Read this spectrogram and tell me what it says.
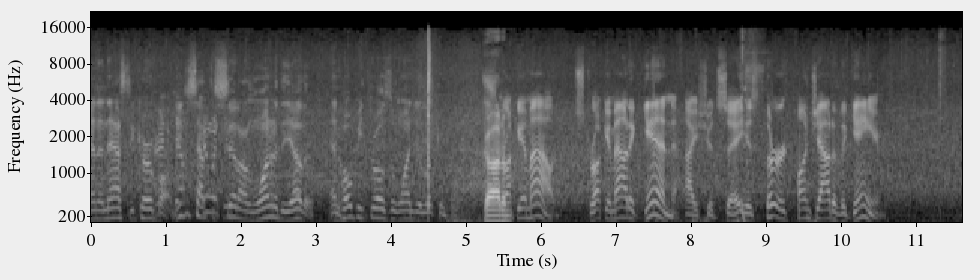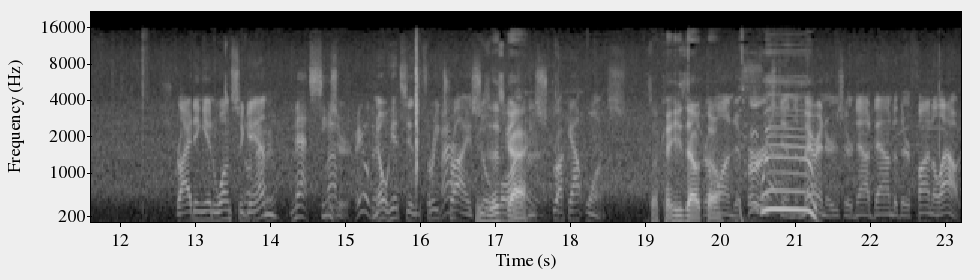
and a nasty curveball. You just have to sit on one or the other and hope he throws the one you're looking for. Got him. Struck him out. Struck him out again, I should say. His third punch out of the game. Striding in once again, Matt Caesar. No hits in three tries Who's so this far. guy? He struck out once. It's okay. He's out, Throw though. on to first, and the Mariners are now down to their final out.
